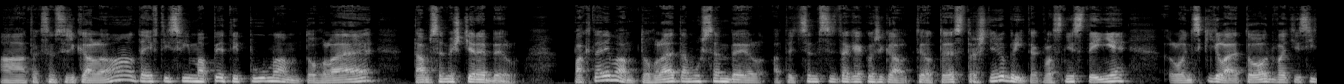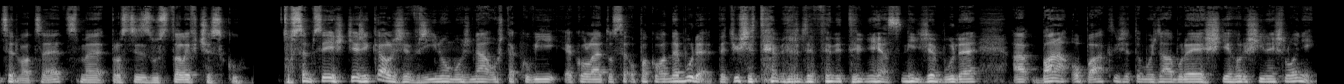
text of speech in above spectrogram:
A tak jsem si říkal, no, tady v té své mapě typů mám tohle, tam jsem ještě nebyl. Pak tady mám tohle, tam už jsem byl a teď jsem si tak jako říkal, tyjo, to je strašně dobrý, tak vlastně stejně loňský léto 2020 jsme prostě zůstali v Česku. To jsem si ještě říkal, že v říjnu možná už takový jako léto se opakovat nebude. Teď už je téměř definitivně jasný, že bude a ba naopak, že to možná bude ještě horší než loni.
